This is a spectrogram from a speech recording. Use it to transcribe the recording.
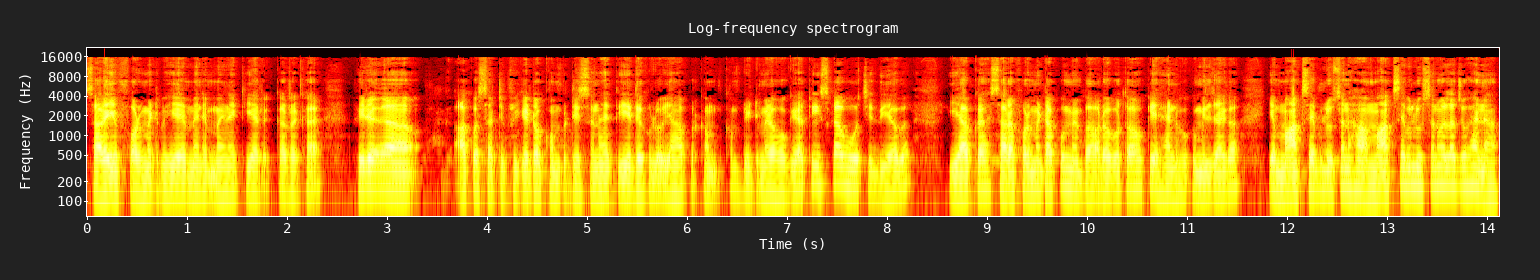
सारा ये फॉर्मेट भी है मैंने मैंने किया, कर रखा है। फिर आपका सर्टिफिकेट ऑफ़ कंपटीशन है तो ये देख लो, यहाँ पर कम कंप्लीट मेरा हो गया। तो इसका वो चीज़ दिया हुआ, ये आपका सारा फॉर्मेट आपको मैं बार बार बताऊँ कि हैंडबुक मिल जाएगा। ये मार्क्स एवोल्यूशन हाँ मार्क्स एवोल्यूशन वाला जो है ना,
